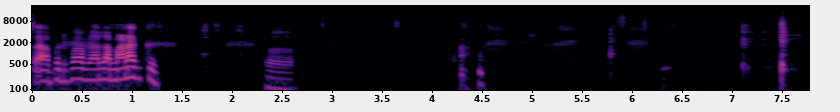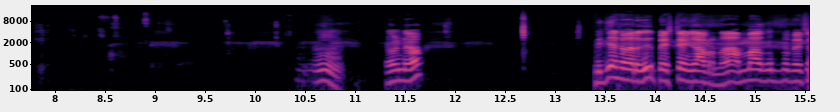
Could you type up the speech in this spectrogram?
சாப்பிட்டு பாப்போம். நல்லா மணக்குது ம் என்ன வித்தியாசமா இருக்கு. பெஸ்ட் டைம் சாப்பிட்றேன் அம்மாவுக்கு இப்போ பெஸ்ட்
